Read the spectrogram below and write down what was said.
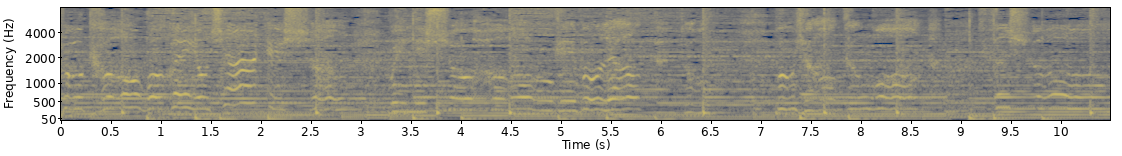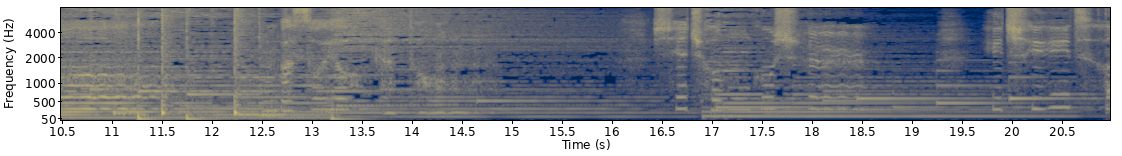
出口，我会用这一生为你守候，给不了感动，不要跟我分手，把所有感动写成故事，一起走。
